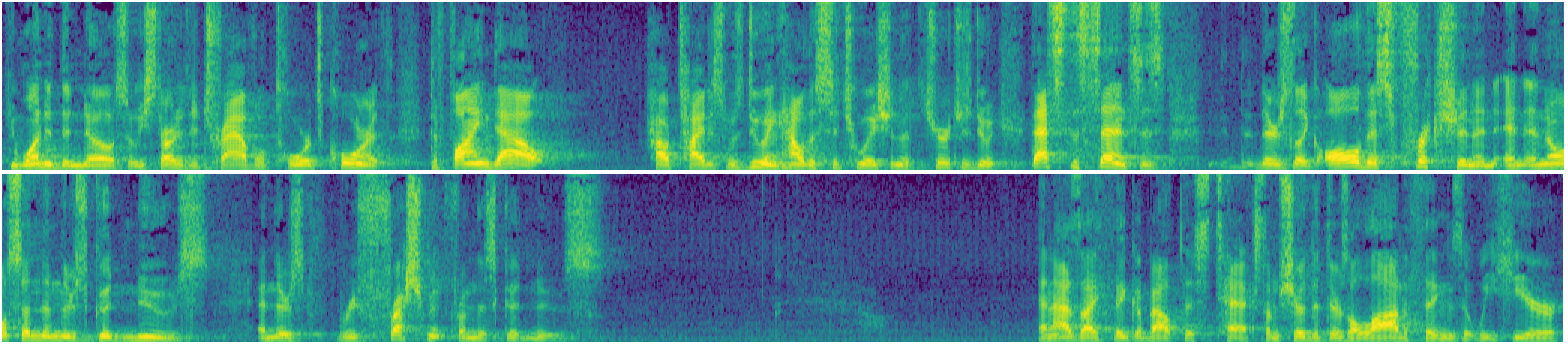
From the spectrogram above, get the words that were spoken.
He wanted to know. So he started to travel towards Corinth to find out how Titus was doing, how the situation that the church is doing. That's the sense is there's like all this friction, and, and, and all of a sudden, then there's good news, and there's refreshment from this good news. And as I think about this text, I'm sure that there's a lot of things that we hear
